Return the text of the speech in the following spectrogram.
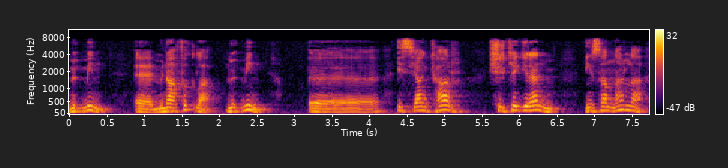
mümin e, münafıkla, mümin e, isyankar, şirke giren insanlarla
